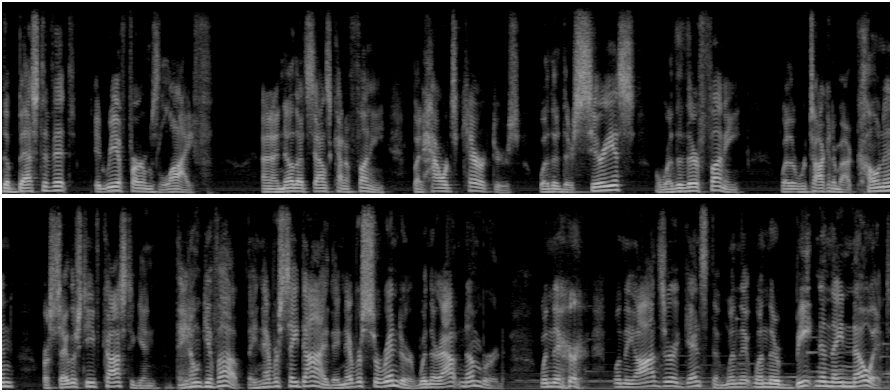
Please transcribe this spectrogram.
The best of it, it reaffirms life and I know that sounds kind of funny, but Howard's characters, whether they're serious or whether they're funny, whether we're talking about Conan or Sailor Steve Costigan, they don't give up. They never say die. They never surrender when they're outnumbered, when they're when the odds are against them, when they when they're beaten and they know it.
